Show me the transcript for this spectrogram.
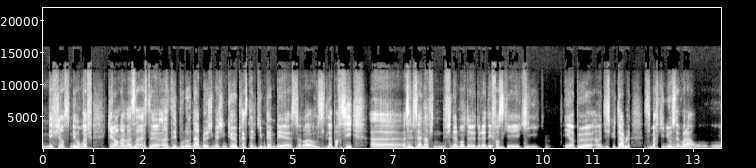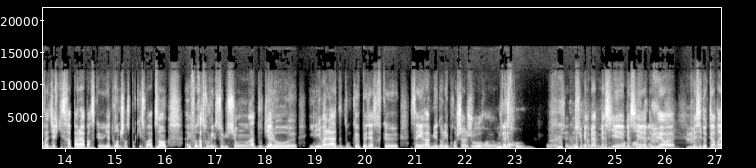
méfiance. Mais bon, bref, Keller Navas, ça reste euh, indéboulonnable. J'imagine que Presnel Kimpembe euh, sera aussi de la partie. Euh, c'est le seul, hein, finalement, de, la défense qui est, qui est un peu indiscutable. Si Marquinhos, voilà, on, va dire qu'il ne sera pas là parce qu'il y a de grandes chances pour qu'il soit absent. il faudra trouver une solution. Abdou Diallo, il est malade, donc peut-être que ça ira mieux dans les prochains jours. En gastro. Super, merci, euh, merci euh, docteur, euh, merci docteur Dre.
